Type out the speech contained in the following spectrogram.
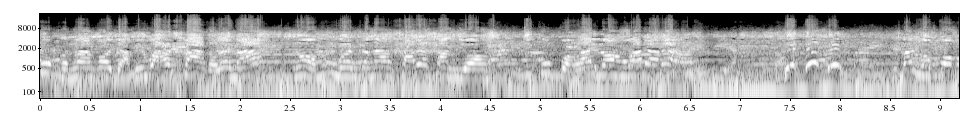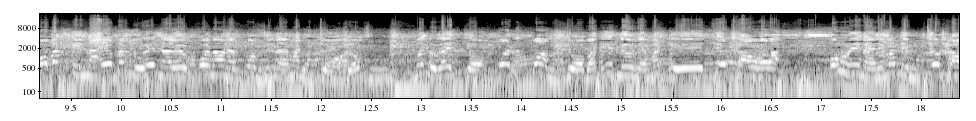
กุกกันมาก็อย่าไปวางค่ากันเลยนะเนาะมันเหมือนกันนะค่าได้คำยองที่กูป่องไรร่องว่าได้นะ มันหลงบอกว่ามันเป็นไหนมันอยู่ที่ไหนก้นเอาเนี่ยก้มที่ไหนมันจ่อฮัลโหลมันอยู่ไรจ่อก้นก้มจ่อบัดอีกนึงเนี่ยมันเดเจียวเท่าเขาอะก็ที่ไหนเนี่ยมันเดเจียวเท่า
